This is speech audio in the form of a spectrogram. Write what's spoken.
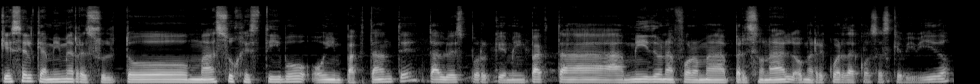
que es el que a mí me resultó más sugestivo o impactante, tal vez porque me impacta a mí de una forma personal o me recuerda cosas que he vivido,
